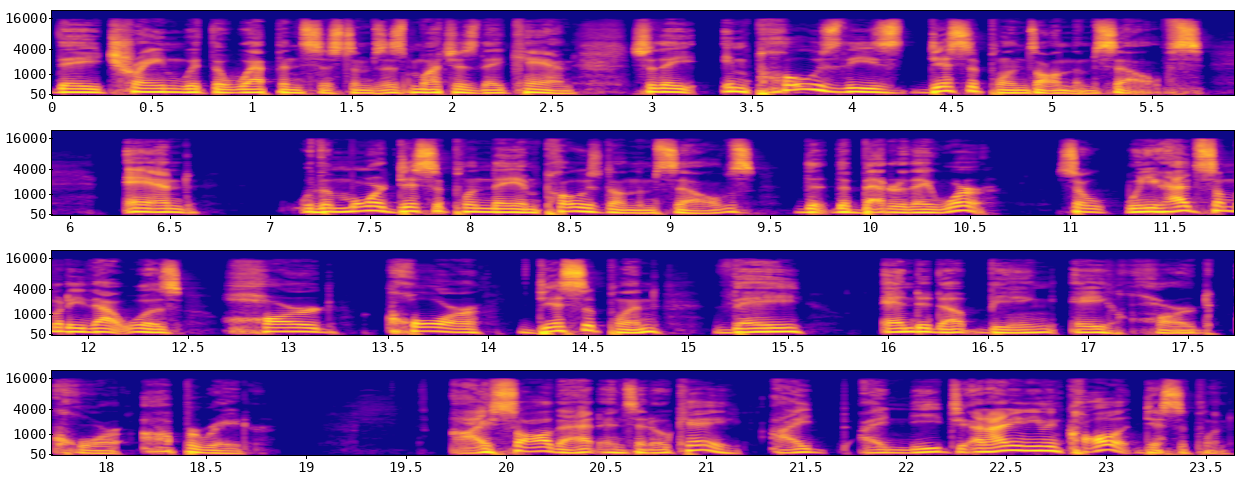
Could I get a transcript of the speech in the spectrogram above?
they train with the weapon systems as much as they can. So they impose these disciplines on themselves, and the more discipline they imposed on themselves, the, the better they were. So when you had somebody that was hardcore disciplined, they ended up being a hardcore operator. I saw that and said, okay, I I need to, and I didn't even call it discipline.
